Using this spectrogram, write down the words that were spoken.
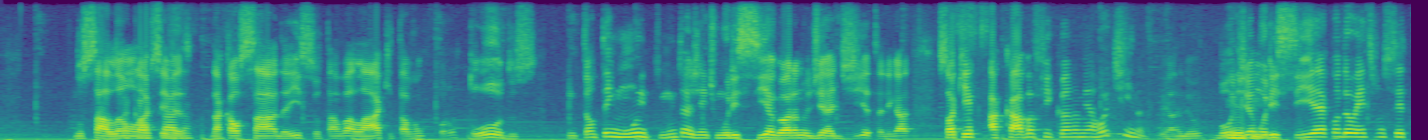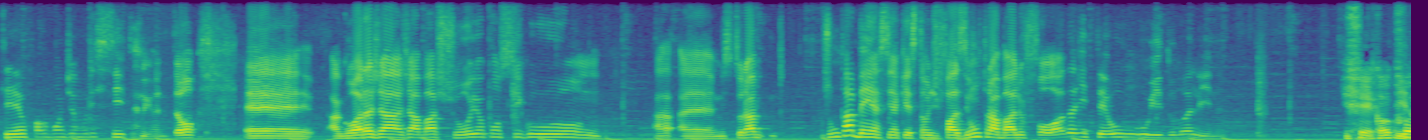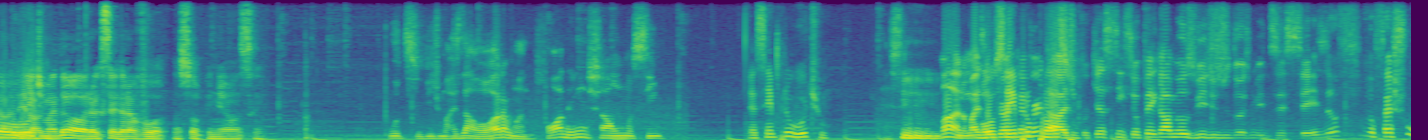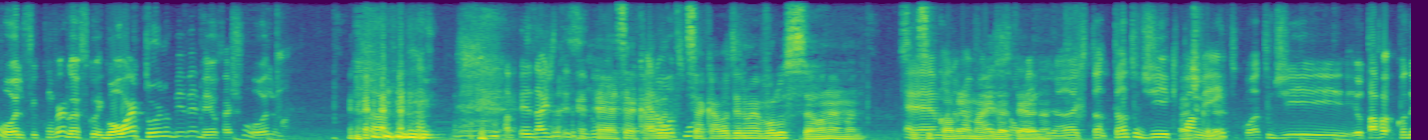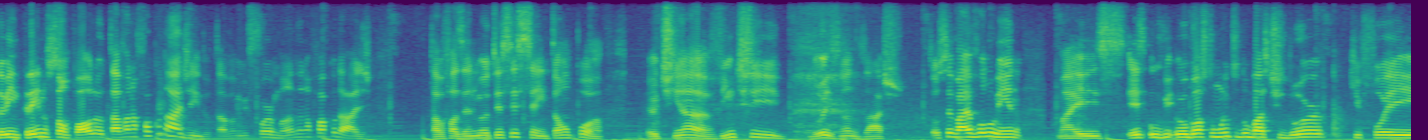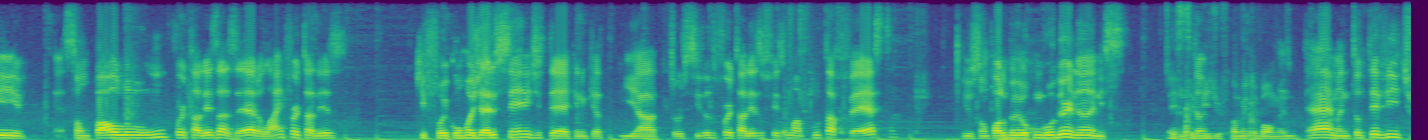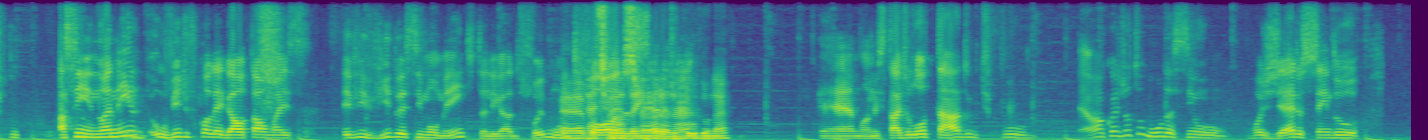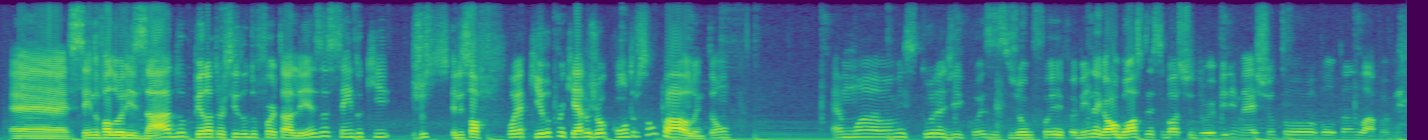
do salão Da lá, que teve calçada. a- da calçada, isso, eu tava lá, que tavam, foram todos. Então tem muito, muita gente. Murici agora no dia a dia, tá ligado? Só que acaba ficando minha rotina, tá ligado? Eu, bom dia, Uhum. Murici é quando eu entro no CT, eu falo bom dia, Murici, tá ligado? Então, é, agora já, já abaixou e eu consigo a- é, misturar, juntar bem assim a questão de fazer um trabalho foda e ter o, o ídolo ali, né? E Fê, qual que Irado, foi o irado. vídeo mais da hora que você gravou, na sua opinião, assim? Putz, o vídeo mais da hora, mano. Foda, hein, achar um assim. É sempre o último. Mano, mas Ou o pior é que sempre é o verdade, próximo. porque assim, se eu pegar meus vídeos de 2016, eu, eu fecho o olho, fico com vergonha, fico igual o Arthur no BBB, eu fecho o olho, mano. Sabe? Apesar de ter sido um, É, você acaba, você acaba tendo uma evolução, né, mano? Você se É, mano, cobra mais até, né? grande, tan- tanto de equipamento quanto de. Eu tava. Quando eu entrei no São Paulo, eu tava na faculdade ainda. Eu tava me formando na faculdade. Tava fazendo meu TCC. Então, porra, eu tinha 22 anos, acho. Então você vai evoluindo. Mas esse- eu gosto muito do bastidor que foi é, São Paulo 1, Fortaleza 0, lá em Fortaleza. Que foi com o Rogério Ceni de técnico. e a- E a torcida do Fortaleza fez uma puta festa. E o São Paulo ganhou com o gol do Hernanes. Esse Então- vídeo ficou muito bom mesmo. É, mano, então teve, tipo. Assim, não é nem. O vídeo ficou legal e tal, mas ter vivido esse momento, tá ligado? Foi muito é, foda. você lembra de né? tudo, né? É, mano, estádio lotado, tipo. É uma coisa de outro mundo, assim. O Rogério sendo. é, sendo valorizado pela torcida do Fortaleza, sendo que just- ele só foi aquilo porque era o jogo contra o São Paulo. Então. É uma, uma mistura de coisas. Esse jogo foi, foi bem legal. Eu gosto desse bastidor. Vira e mexe, eu tô voltando lá pra ver.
